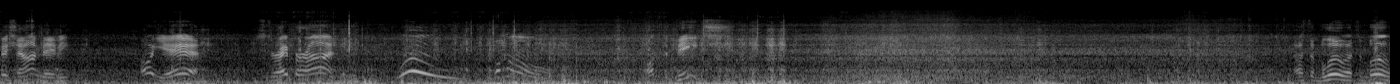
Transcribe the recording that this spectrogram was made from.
Fish on, baby. Oh, yeah. Striper on. Woo! Come on. Off the beach. That's a blue. That's a blue.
